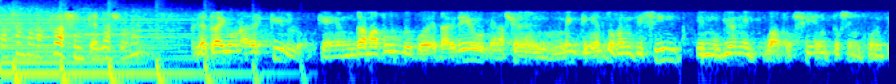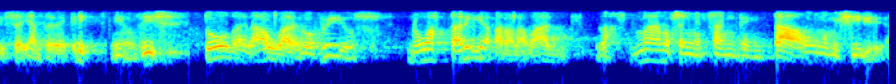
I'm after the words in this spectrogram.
Pasamos a la frase internacional. Le traigo una de Esquilo, que es un dramaturgo y poeta griego que nació en 1525 y murió en el 456 a.C. Y nos dice, toda el agua de los ríos no bastaría para lavar las manos en ensangrentado un homicidio.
